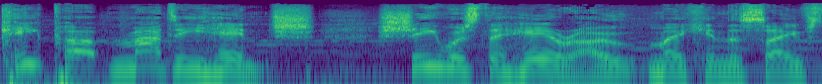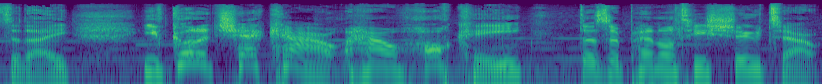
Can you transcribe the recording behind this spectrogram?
Keep keeper Maddie Hinch. She was the hero making the saves today. You've got to check out how hockey does a penalty shootout.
